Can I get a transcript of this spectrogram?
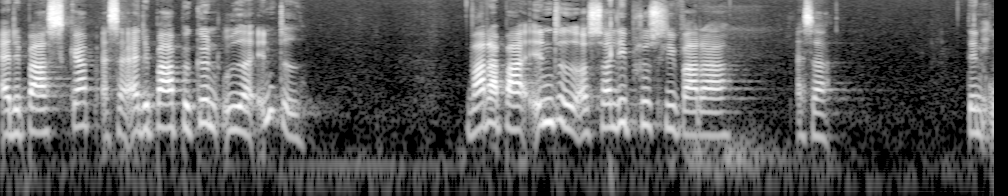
Er det bare skabt, altså er det bare begyndt ud af intet? Var der bare intet, og så lige pludselig var der, altså den Big Bang.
